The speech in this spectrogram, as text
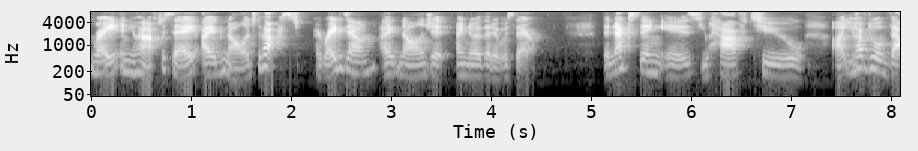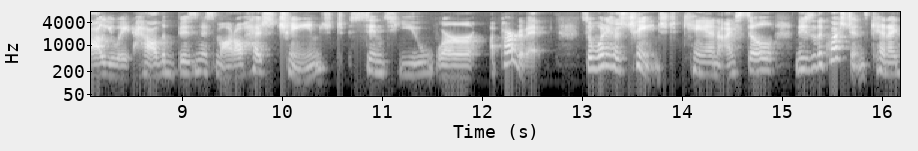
Right? And you have to say, I acknowledge the past. I write it down. I acknowledge it. I know that it was there. The next thing is you have to uh, you have to evaluate how the business model has changed since you were a part of it. So what has changed? Can I still these are the questions. Can I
